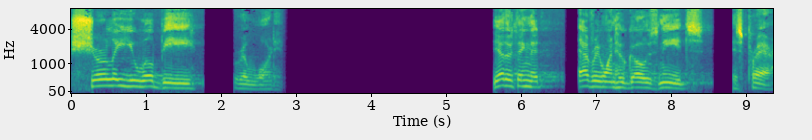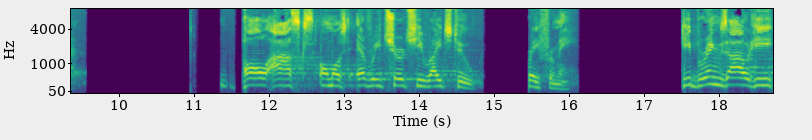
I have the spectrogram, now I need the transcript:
surely you will be rewarded. The other thing that everyone who goes needs is prayer. Paul asks almost every church he writes to, pray for me. He brings out, he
